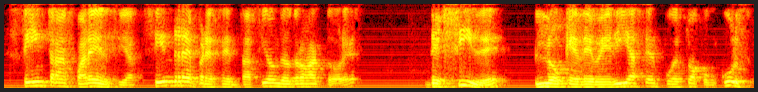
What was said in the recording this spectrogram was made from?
sin transparencia, sin representación de otros actores, decide lo que debería ser puesto a concurso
